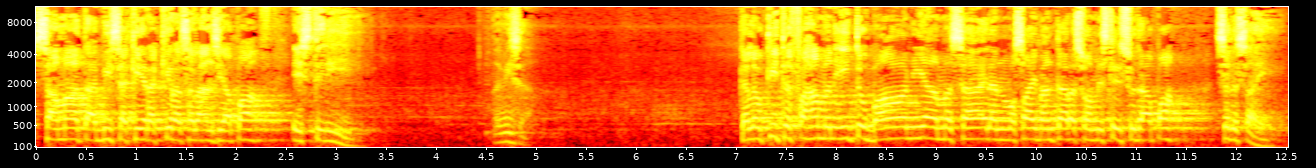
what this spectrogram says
sama tak bisa kira-kira salahan siapa istri tak bisa kalau kita fahaman itu banyak masalah dan masaib antara suami istri sudah apa selesai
